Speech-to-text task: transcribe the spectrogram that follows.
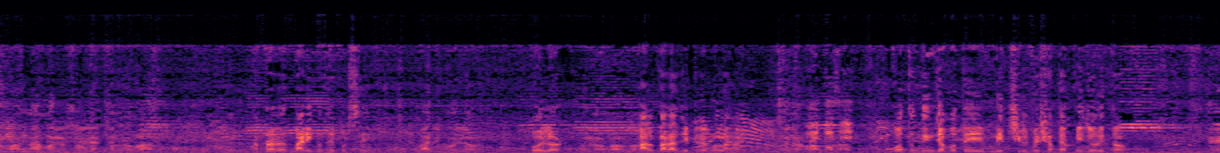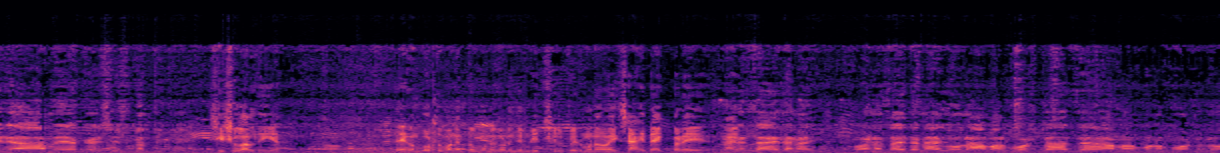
আমার নাম হলো শৈলেন চন্দ্র পাল। আপনার বাড়ি কোথায় পড়ছে? বাড়ি পালপাড়া যেটা বলা হয়। কতদিন যাবত এই মৃৎশিল্পের সাথে আপনি জড়িত? এটা আমি শিশুকাল থেকে। শিশুকাল থেকে? এখন বর্তমানে তো মনে করেন যে মৃৎশিল্পের মনে হয় অনেক চাহিদা একবারে নাই চাহিদা নাই। ওখানে চাহিদা নাই আমার বসটা যে আমার কোনো বস হলো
